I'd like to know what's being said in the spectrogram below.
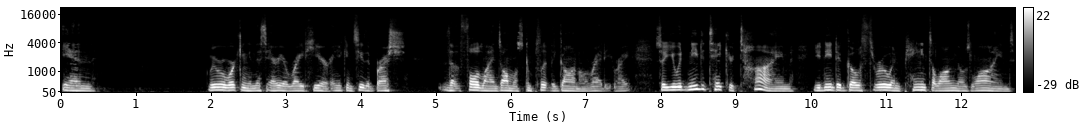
in we were working in this area right here and you can see the brush the fold line's almost completely gone already, right? So you would need to take your time. You'd need to go through and paint along those lines,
